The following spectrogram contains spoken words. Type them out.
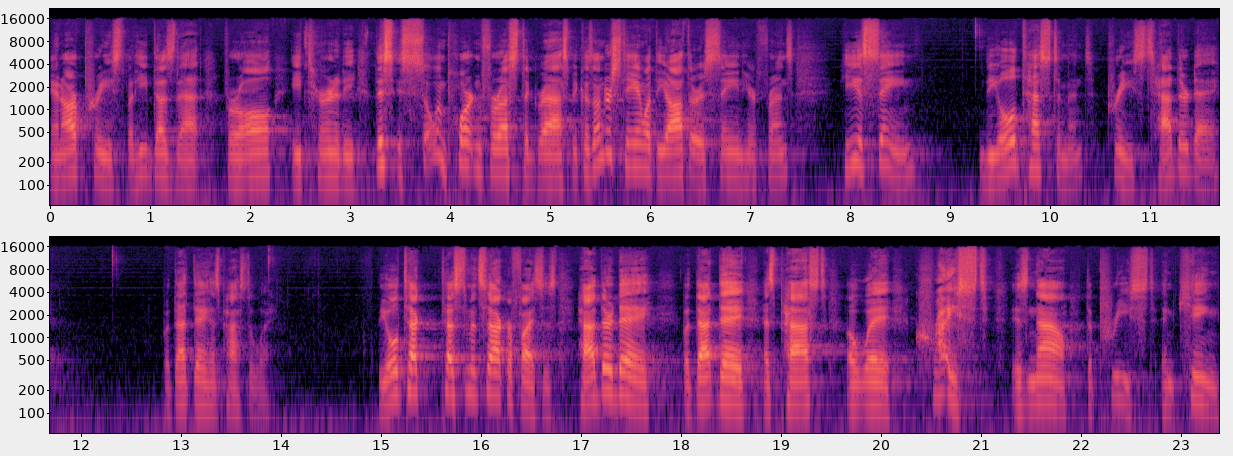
and our priest, but he does that for all eternity. This is so important for us to grasp because understand what the author is saying here, friends. He is saying the Old Testament priests had their day, but that day has passed away. The Old Testament sacrifices had their day, but that day has passed away. Christ is now the priest and king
